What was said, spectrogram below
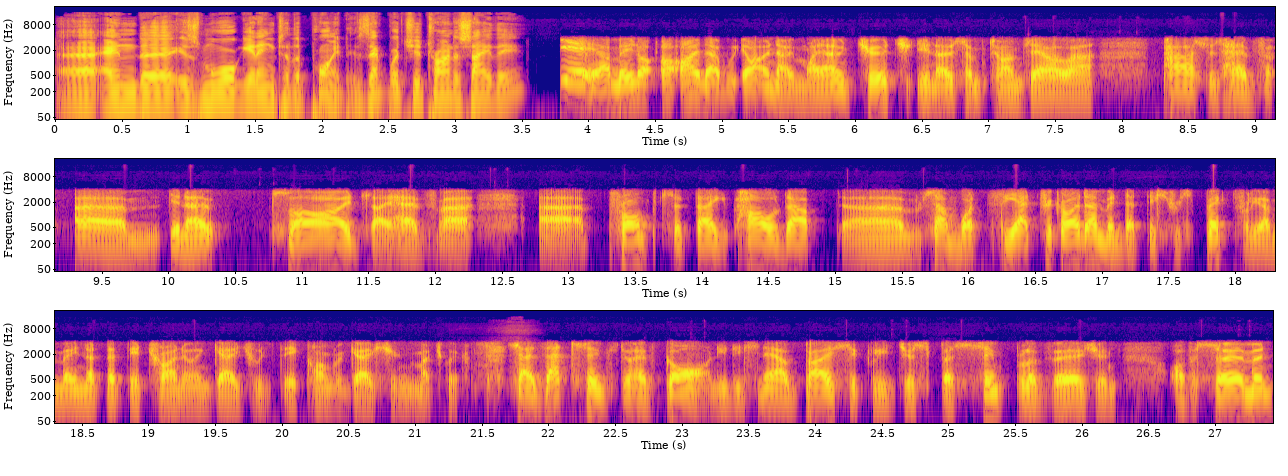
uh, and uh, is more getting to the point. Is that what you're trying to say there? Yeah, I mean, I, I know, I know my own church. You know, sometimes our uh, pastors have, um, you know, slides. They have uh, uh, prompts that they hold up, uh, somewhat theatrical. I don't mean that disrespectfully. I mean that, that they're trying to engage with their congregation much quicker. So that seems to have gone. It is now basically just a simpler version of a sermon.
